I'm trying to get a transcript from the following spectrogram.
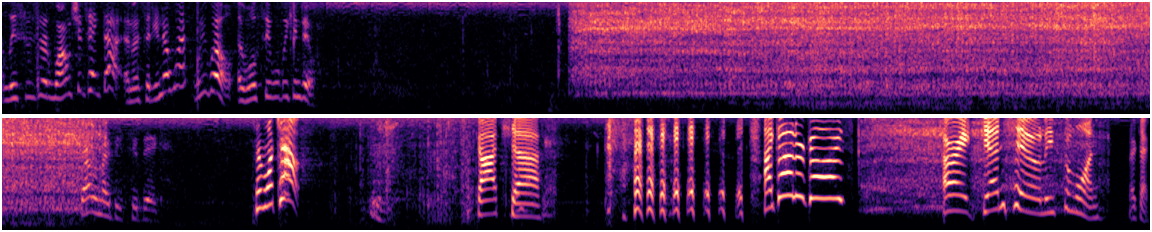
And Lisa said, "Why don't you take that?" And I said, "You know what? We will, and we'll see what we can do." That one might be too big. Then watch out! Gotcha. I got her, guys. All right, Jen two, Lisa one. Okay.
